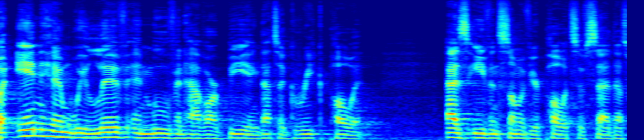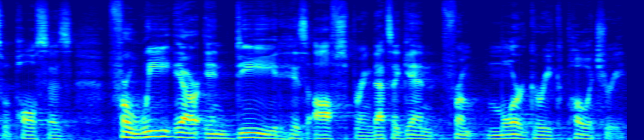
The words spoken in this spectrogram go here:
But in him we live and move and have our being. That's a Greek poet as even some of your poets have said. That's what Paul says. For we are indeed his offspring. That's again from more Greek poetry.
